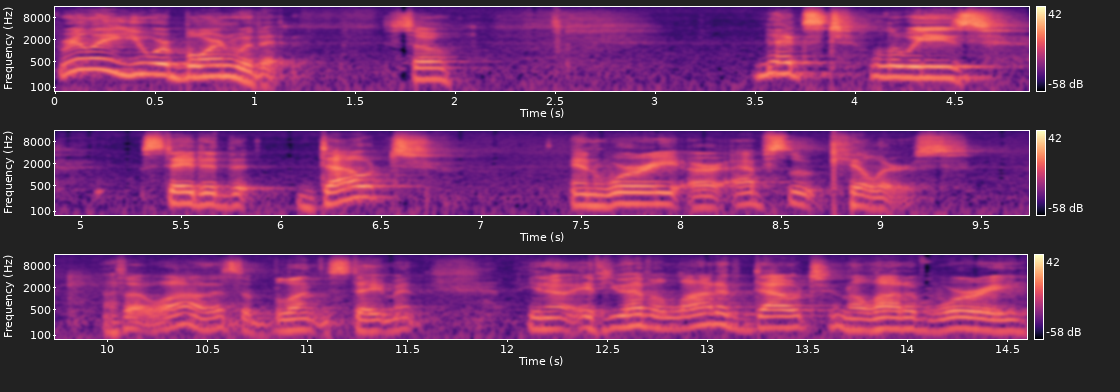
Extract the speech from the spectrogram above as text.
really you were born with it. So next Louise stated that doubt and worry are absolute killers. I thought, wow, that's a blunt statement. You know, if you have a lot of doubt and a lot of worry,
